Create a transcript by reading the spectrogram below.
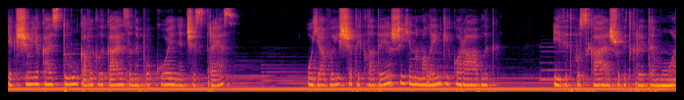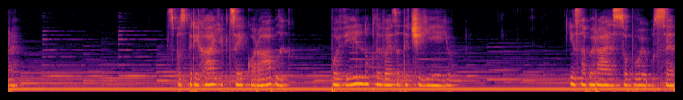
Якщо якась думка викликає занепокоєння чи стрес, уяви, що ти кладеш її на маленький кораблик і відпускаєш у відкрите море. Спостерігай, як цей кораблик повільно пливе за течією і забирає з собою усе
